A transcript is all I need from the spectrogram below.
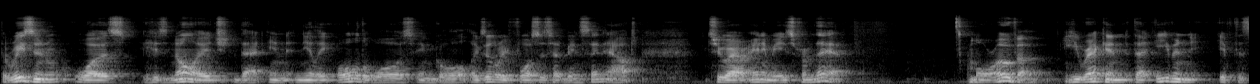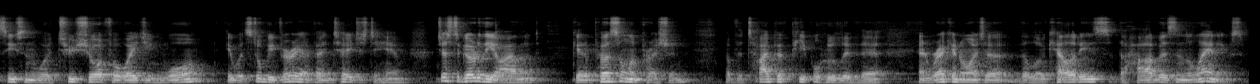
The reason was his knowledge that in nearly all the wars in Gaul, auxiliary forces had been sent out to our enemies from there. Moreover, he reckoned that even if the season were too short for waging war, it would still be very advantageous to him just to go to the island, get a personal impression of the type of people who live there, and reconnoiter the localities, the harbors, and the landings.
